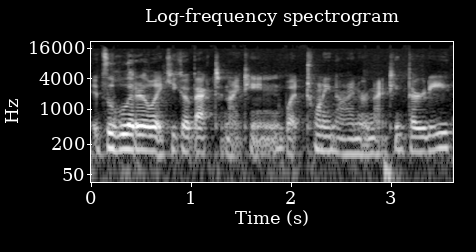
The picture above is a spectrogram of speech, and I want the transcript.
it's literally like you go back to 19 what 29 or 1930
